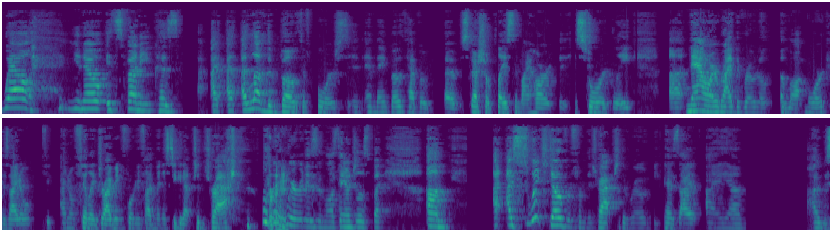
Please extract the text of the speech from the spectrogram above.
Well, you know, it's funny because I, I, love them both, of course, and, and they both have a, a, special place in my heart historically. Uh, now I ride the road a, a lot more because I don't I don't feel like driving 45 minutes to get up to the track right. where it is in Los Angeles. But um, I, I, switched over from the track to the road because I I um, I was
